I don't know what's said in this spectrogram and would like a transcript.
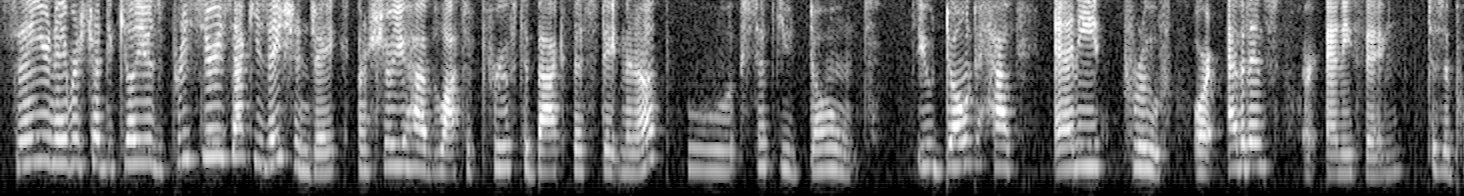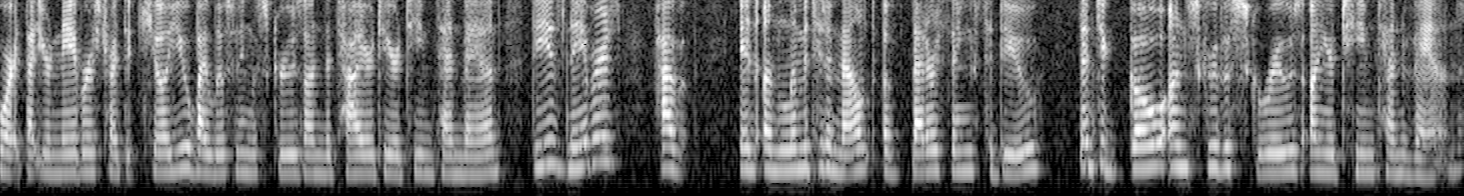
Saying your neighbors tried to kill you is a pretty serious accusation, Jake. I'm sure you have lots of proof to back this statement up. Ooh, except you don't. You don't have any proof or evidence or anything to support that your neighbors tried to kill you by loosening the screws on the tire to your Team 10 van. These neighbors have an unlimited amount of better things to do than to go unscrew the screws on your Team 10 van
